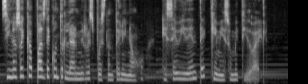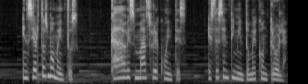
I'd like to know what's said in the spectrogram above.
Si no soy capaz de controlar mi respuesta ante el enojo, es evidente que me he sometido a él. En ciertos momentos, cada vez más frecuentes, este sentimiento me controla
